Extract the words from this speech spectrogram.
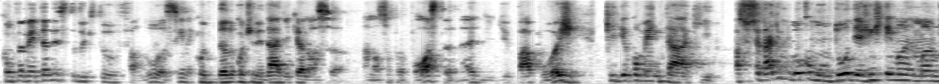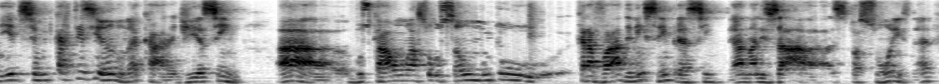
complementando isso tudo que tu falou, assim, né, dando continuidade aqui à nossa, à nossa proposta né, de, de, papo hoje, queria comentar aqui. A sociedade mudou como um todo e a gente tem uma mania de ser muito cartesiano, né, cara? De, assim, ah, buscar uma solução muito cravada, e nem sempre é assim. Né? Analisar as situações, né?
